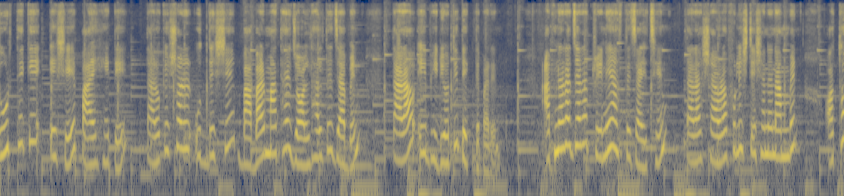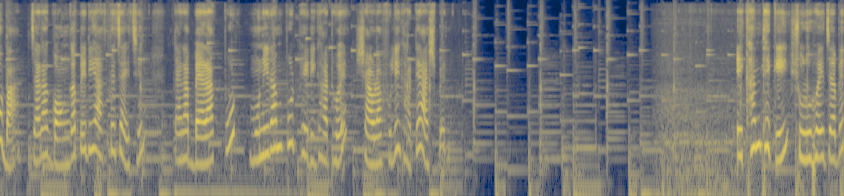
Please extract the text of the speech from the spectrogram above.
দূর থেকে এসে পায়ে হেঁটে তারকেশ্বরের উদ্দেশ্যে বাবার মাথায় জল ঢালতে যাবেন, তারাও এই ভিডিওটি দেখতে পারেন। আপনারা যারা ট্রেনে আসতে চাইছেন, তারা শেওড়াফুলি স্টেশনে নামবেন, অথবা যারা গঙ্গা পেরিয়ে আসতে চাইছেন, তারা ব্যারাকপুর, মনিরামপুর ফেরিঘাট হয়ে শেওড়াফুলি ঘাটে আসবেন। এখান থেকেই শুরু হয়ে যাবে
